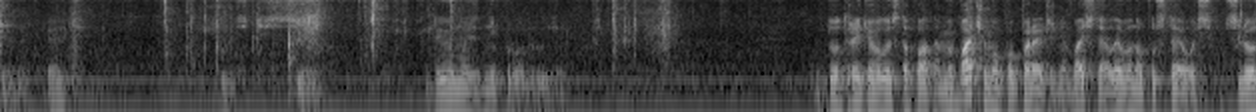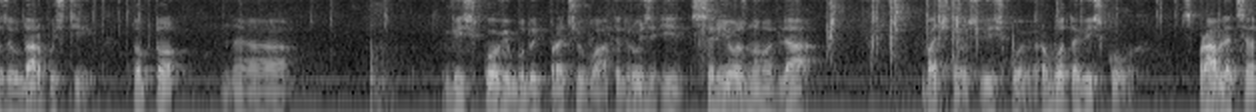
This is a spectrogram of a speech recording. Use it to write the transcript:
4, 5, 6, 7. Дивимось Дніпро, друзі. До 3 листопада. Ми бачимо попередження, бачите, але воно пусте. Ось. Сльози удар пусті. Тобто е- військові будуть працювати, друзі, і серйозного для. Бачите, ось військові. Робота військових. Справляться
